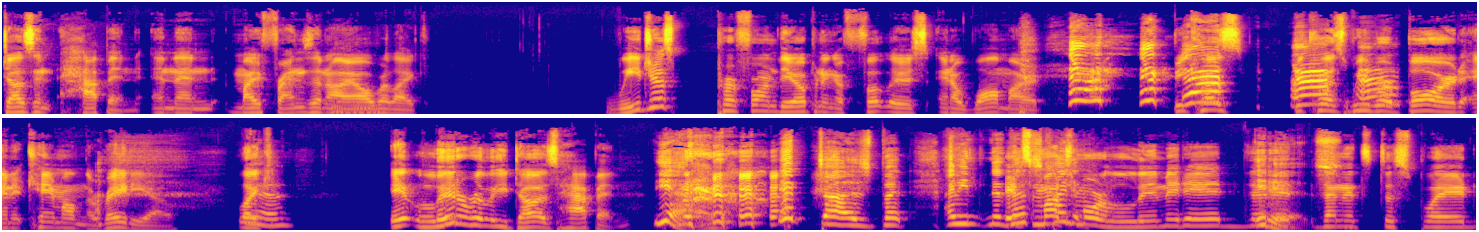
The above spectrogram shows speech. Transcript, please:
doesn't happen." And then my friends and I all Mhm. were like, "We just performed the opening of Footloose in a Walmart because because we were bored and it came on the radio. Like yeah. it literally does happen." Yeah. it does, but I mean, it's much kind of- more limited than It it, is. than it's displayed.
